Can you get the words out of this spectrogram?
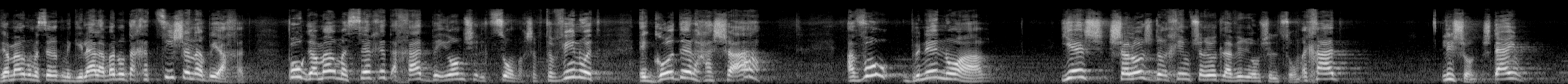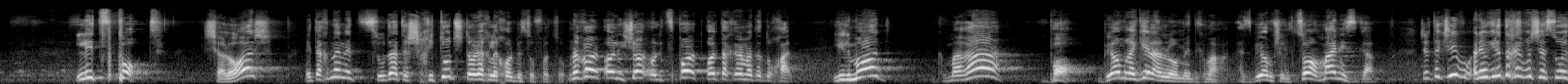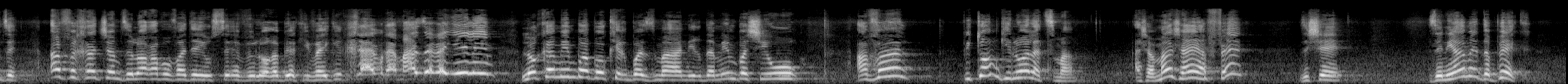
גמרנו מסכת מגילה, למדנו אותה חצי שנה ביחד. פה הוא גמר מסכת אחת ביום של צום. עכשיו, תבינו את גודל השעה. עבור בני נוער יש שלוש דרכים אפשריות להעביר יום של צום. אחד, לישון. שתיים, לצפות. שלוש, לתכנן את סעודת השחיתות שאתה הולך לאכול בסוף הצום. נכון? או לישון, או לצפות, או לתכנן מה אתה תאכל. ללמוד גמרא, בוא. ביום רגיל אני לא לומד גמרא, אז ביום של צום, מה נסגר? עכשיו תקשיבו, אני מכיר את החבר'ה שעשו את זה. אף אחד שם זה לא הרב עובדיה יוסף ולא רבי עקיבא יגיר. חבר'ה, מה זה רגילים? לא קמים בבוקר בזמן, נרדמים בשיעור, אבל פתאום גילו על עצמם. עכשיו, מה שהיה יפה זה שזה נהיה מדבק.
